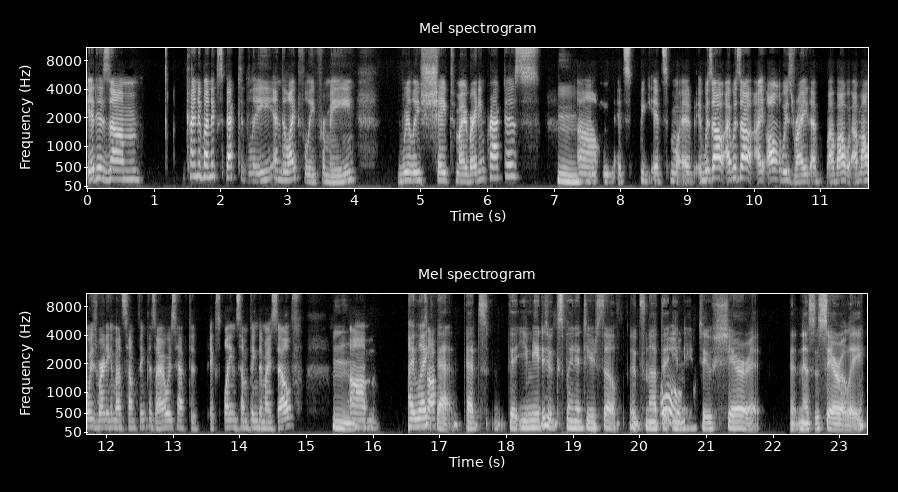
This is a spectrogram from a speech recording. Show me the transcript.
it is um kind of unexpectedly and delightfully for me really shaped my writing practice. Hmm. Um, it's it's it, was I was I always write. I've, I've al- I'm always writing about something because I always have to explain something to myself. Hmm. Um, I like off- that. That's that you needed to explain it to yourself. It's not that you Oh. need to share it necessarily.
